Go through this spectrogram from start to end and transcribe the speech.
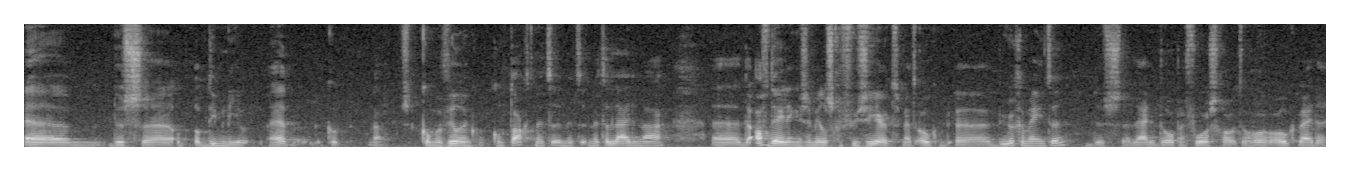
Um, dus op, op die manier hè, nou, komen we veel in contact met, met, met de Leidenaar. Uh, de afdeling is inmiddels gefuseerd met ook uh, buurgemeenten. Dus uh, Leiden-Dorp en Voorschoten horen ook bij, de,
